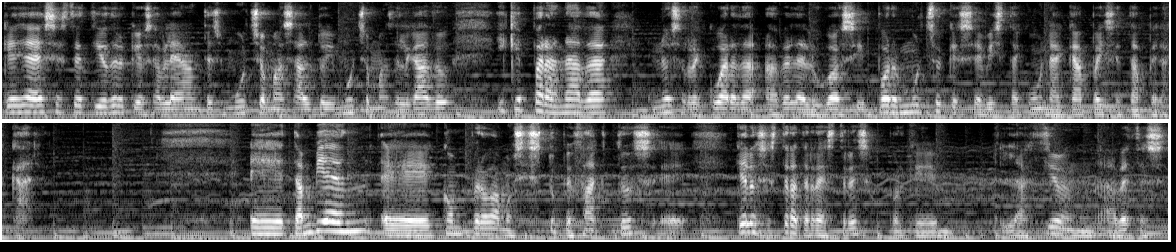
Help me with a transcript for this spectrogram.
que ya es este tío del que os hablé antes, mucho más alto y mucho más delgado, y que para nada nos recuerda a Bela Lugosi por mucho que se vista con una capa y se tape la cara. Eh, también eh, comprobamos estupefactos eh, que los extraterrestres, porque la acción a veces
